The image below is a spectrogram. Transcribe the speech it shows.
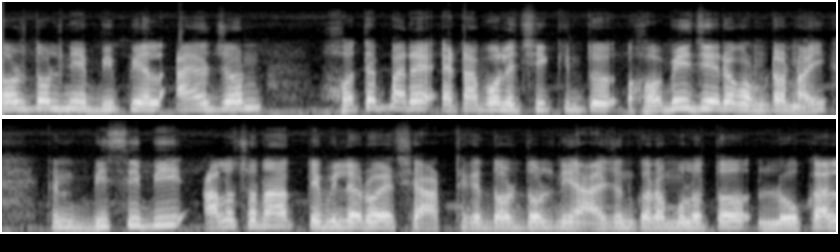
দশ দল নিয়ে বিপিএল আয়োজন হতে পারে, এটা বলেছি, কিন্তু হবে যে এরকমটা নয়। কারণ বিসিবি আলোচনা টেবিলে রয়েছে, আট থেকে দশ দল নিয়ে আয়োজন করা মূলত। লোকাল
